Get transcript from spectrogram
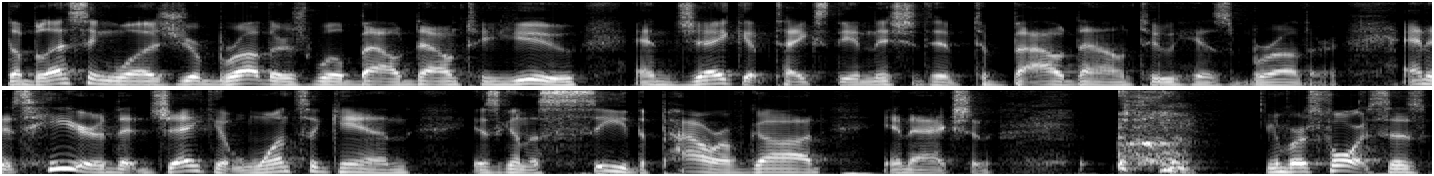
The blessing was, Your brothers will bow down to you, and Jacob takes the initiative to bow down to his brother. And it's here that Jacob once again is going to see the power of God in action. in verse 4, it says,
